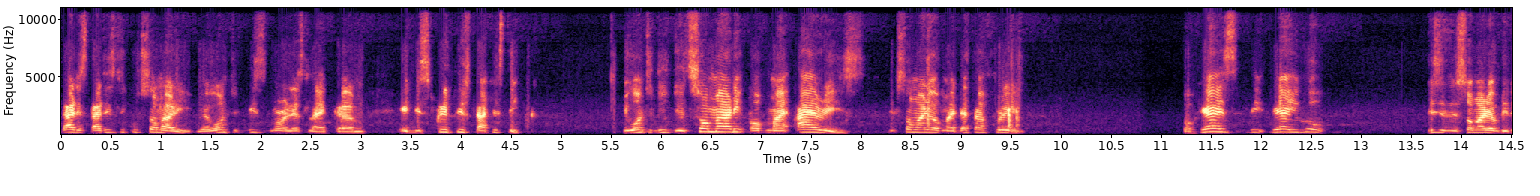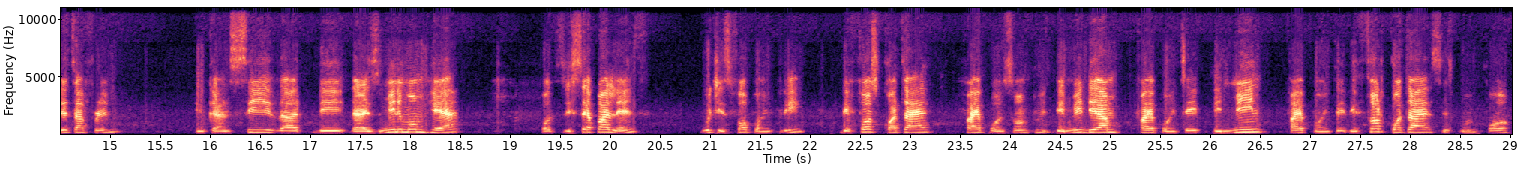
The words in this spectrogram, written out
That is statistical summary. We want to, this is more or less like um, a descriptive statistic you want to do the summary of my iris, the summary of my data frame. So here is the, there you go. This is the summary of the data frame. You can see that the there is minimum here, but the sepal length, which is 4.3, the first quartile 5 point something, the medium 5.8, the mean 5.8, the third quartile 6.4,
